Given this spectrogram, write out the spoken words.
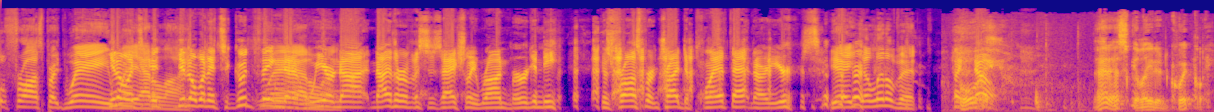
whoa, Frostbite, way, You know, way it's, out it, of line. you know, but it's a good thing Way that of we are line. not. Neither of us is actually Ron Burgundy because Frostberg tried to plant that in our ears. yeah, a little bit. Like, no. That escalated quickly.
